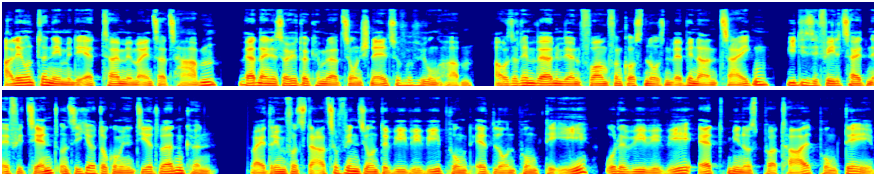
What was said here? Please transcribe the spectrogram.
Alle Unternehmen, die AdTime im Einsatz haben, werden eine solche Dokumentation schnell zur Verfügung haben. Außerdem werden wir in Form von kostenlosen Webinaren zeigen, wie diese Fehlzeiten effizient und sicher dokumentiert werden können. Weitere Infos dazu finden Sie unter www.adloan.de oder www.ad-portal.de.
